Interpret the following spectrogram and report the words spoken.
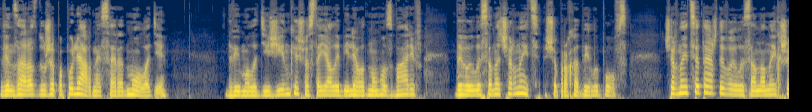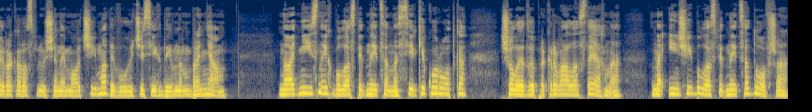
Він зараз дуже популярний серед молоді. Дві молоді жінки, що стояли біля одного з барів, дивилися на черниць, що проходили повз. Черниці теж дивилися на них широко розплющеними очима, дивуючись їх дивним вбранням. На одній з них була спідниця настільки коротка, що ледве прикривала стегна, на іншій була спідниця довша,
